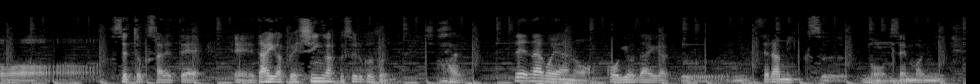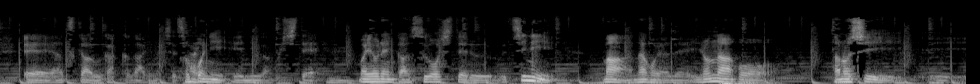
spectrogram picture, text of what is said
お説得されて、えー大学へ進学することになりました、はい。で、名古屋の工業大学にセラミックスを専門に、えー扱う学科がありまして、そこにえー入学して、まあ4年間過ごしてるうちに、まあ名古屋でいろんなこう、楽しい、えー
